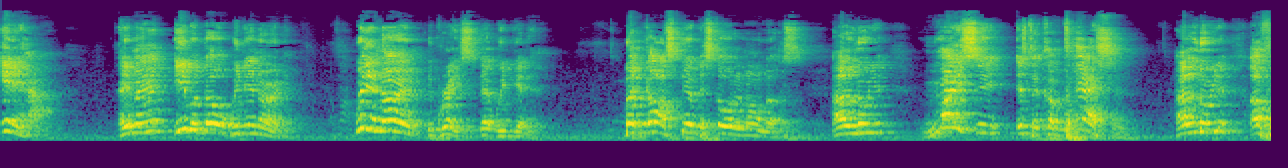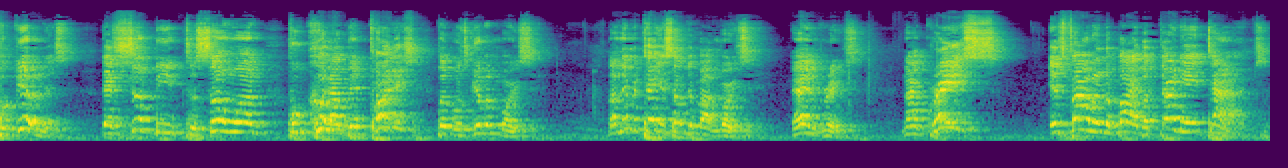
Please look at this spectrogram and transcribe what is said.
anyhow. Amen? Even though we didn't earn it. We didn't earn the grace that we get in. But God still bestowed it on us. Hallelujah. Mercy is the compassion, hallelujah, of forgiveness that should be to someone who could have been punished but was given mercy. Now, let me tell you something about mercy and grace. Now, grace is found in the Bible 38 times.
